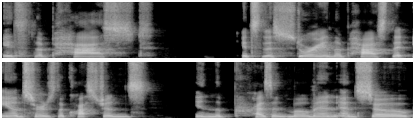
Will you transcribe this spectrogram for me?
it's the past it's this story in the past that answers the questions in the present moment and so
